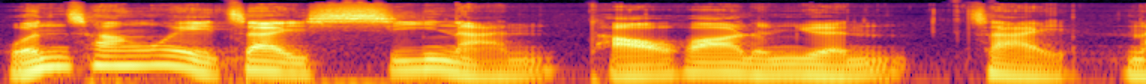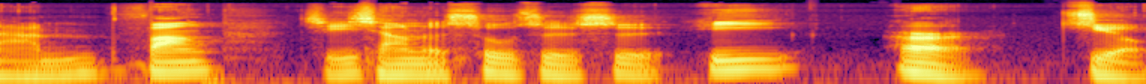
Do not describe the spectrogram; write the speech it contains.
文昌位在西南，桃花人员在南方。吉祥的数字是一二九。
